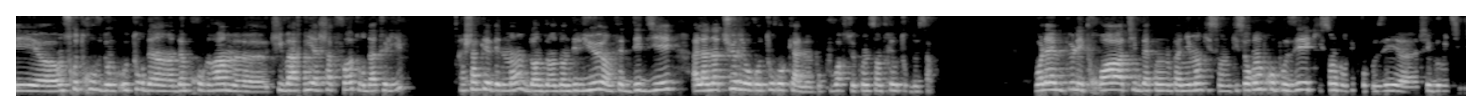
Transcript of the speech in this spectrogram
Et on se retrouve donc autour d'un programme qui varie à chaque fois, autour d'ateliers à chaque événement dans, dans, dans, des lieux en fait dédiés à la nature et au retour au calme pour pouvoir se concentrer autour de ça. Voilà un peu les trois types d'accompagnement qui sont qui seront proposés et qui sont aujourd'hui proposés euh, chez Blomity.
